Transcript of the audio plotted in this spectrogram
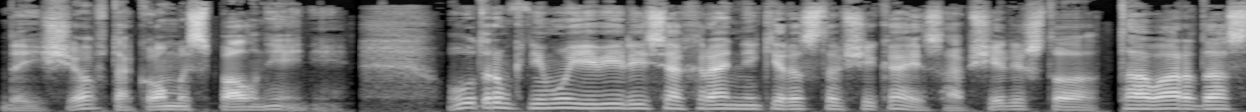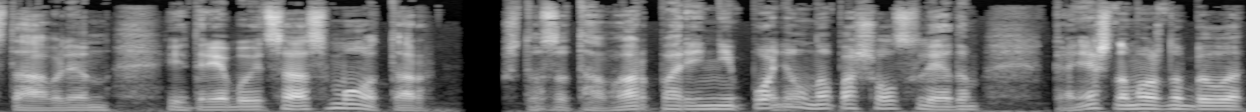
да еще в таком исполнении. Утром к нему явились охранники ростовщика и сообщили, что товар доставлен и требуется осмотр. Что за товар, парень не понял, но пошел следом. Конечно, можно было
